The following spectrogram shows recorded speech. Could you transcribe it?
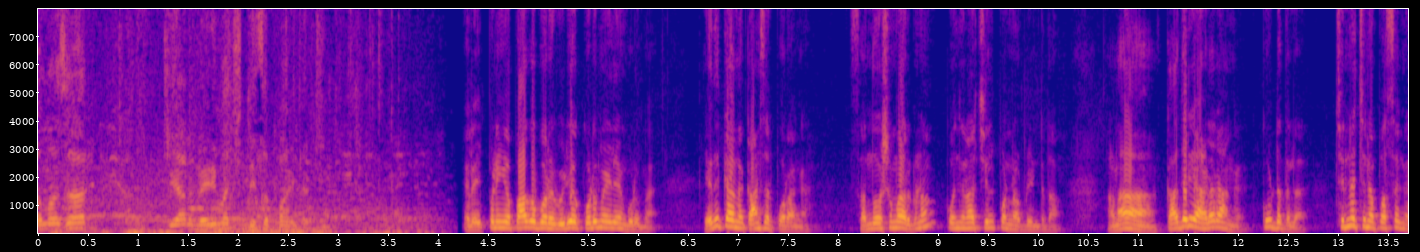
ஆமாம் sir we are very much disappointed இல்லை இப்போ நீங்கள் பார்க்க போகிற வீடியோ கொடுமையிலையும் கொடுமை. எதுக்கு அந்த கான்சர்ட் போகிறாங்க சந்தோஷமாக இருக்கணும். கொஞ்ச நாள் சில் பண்ணணும் அப்படின்ட்டு தான் ஆனால் கதறி அழறாங்க கூட்டத்தில். சின்ன சின்ன பசங்க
